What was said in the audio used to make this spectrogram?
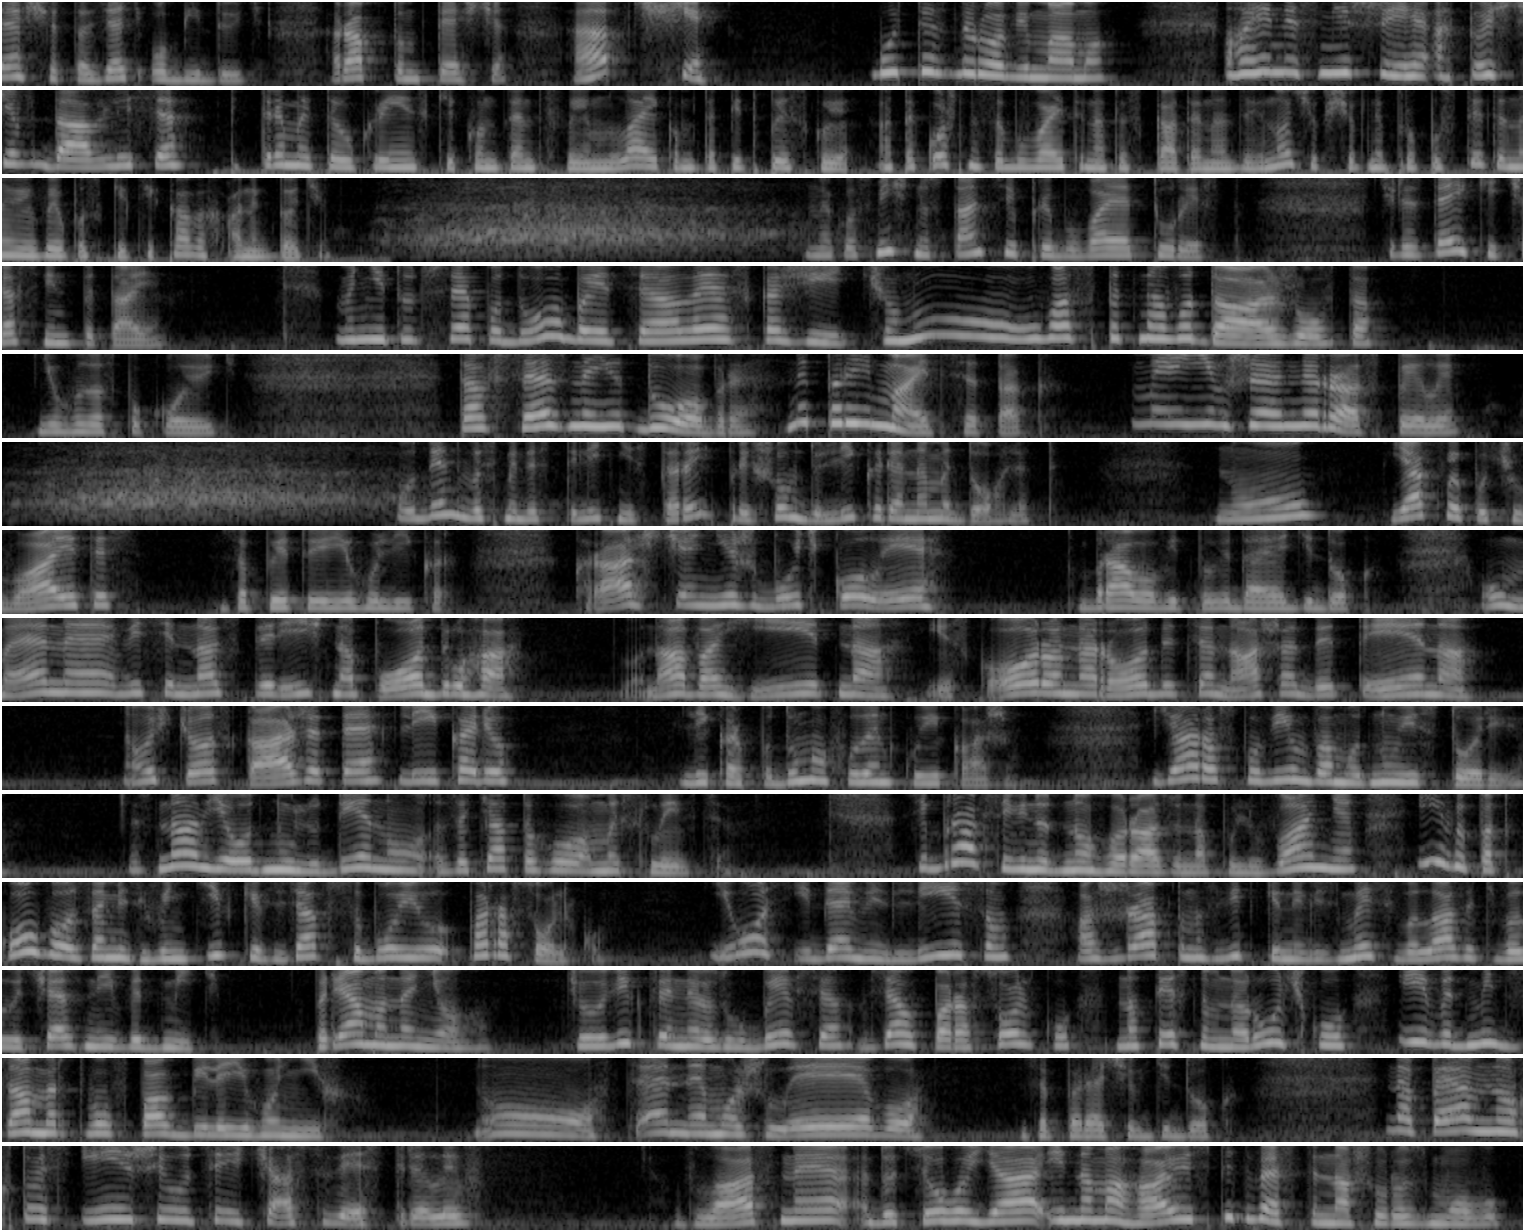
Теща та зять обідують. Раптом теща. Апчхі! Будьте здорові, мамо. Ой, не сміши, а то ще вдавлюся. Підтримайте український контент своїм лайком та підпискою, а також не забувайте натискати на дзвіночок, щоб не пропустити нові випуски цікавих анекдотів. На космічну станцію прибуває турист. Через деякий час він питає: Мені тут все подобається, але скажіть, чому у вас питна вода жовта? Його заспокоюють. Та все з нею добре, не переймайтеся так. Ми її вже не раз пили. Один 80-літній старий прийшов до лікаря на медогляд. Ну, як ви почуваєтесь? запитує його лікар. Краще, ніж будь-коли, браво відповідає дідок. У мене 18-річна подруга. Вона вагітна і скоро народиться наша дитина. Ну, що скажете, лікарю? Лікар подумав хвилинку і каже: Я розповім вам одну історію. Знав я одну людину, затятого мисливця. Зібрався він одного разу на полювання і випадково замість гвинтівки взяв з собою парасольку. І ось іде він лісом, аж раптом звідки не візьмись вилазить величезний ведмідь. Прямо на нього. Чоловік цей не розгубився, взяв парасольку, натиснув на ручку, і ведмідь замертво впав біля його ніг. Ну, це неможливо, заперечив дідок. Напевно, хтось інший у цей час вистрілив. Власне, до цього я і намагаюсь підвести нашу розмову.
